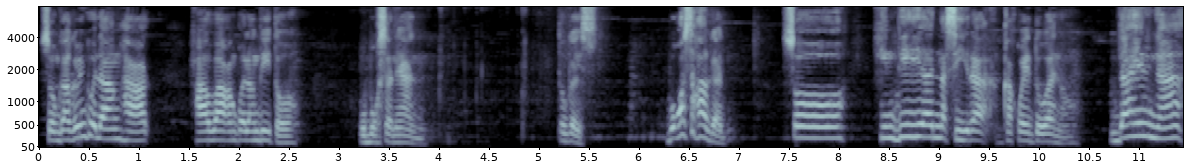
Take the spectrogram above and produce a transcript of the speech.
So, ang gagawin ko lang, ha hawakan ko lang dito, bubuksan yan. Ito guys, bukas na kagad. So, hindi yan nasira, kakwentuhan, no? Dahil nga,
